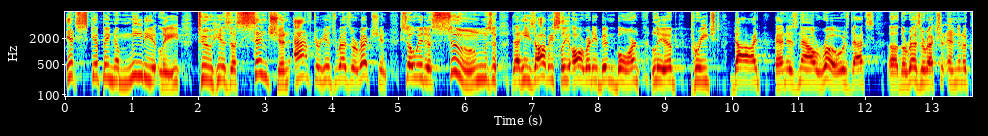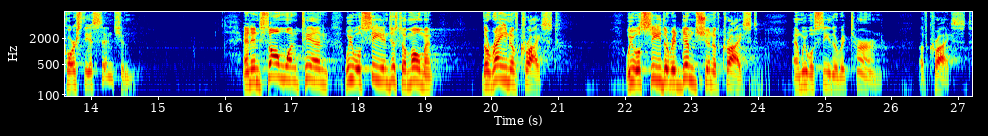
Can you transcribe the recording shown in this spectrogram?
it's skipping immediately to his ascension after his resurrection. So it assumes that he's obviously already been born, lived, preached, died, and is now rose. That's uh, the resurrection, and then, of course, the ascension. And in Psalm 110, we will see in just a moment the reign of Christ. We will see the redemption of Christ, and we will see the return of Christ.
